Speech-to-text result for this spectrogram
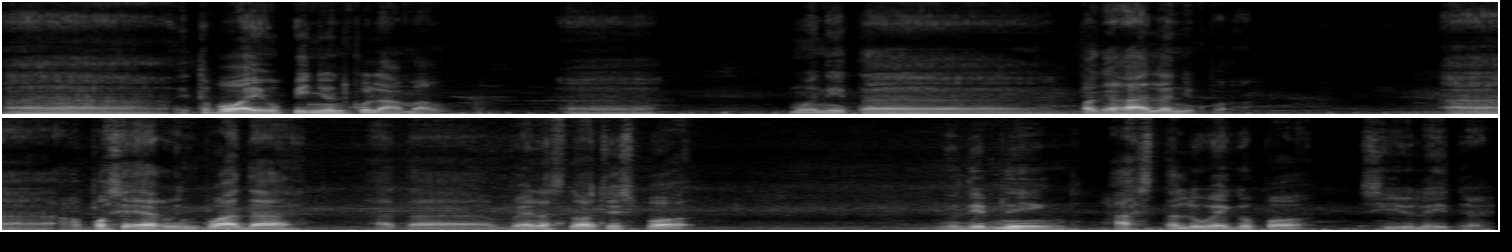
Ah, ito po ay opinion ko lamang. Ah, ngunit uh, pag-akalan niyo po. Ah, ako po si Erwin Puada at ah, buenas noches po. Good evening. Hasta luego po. See you later.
